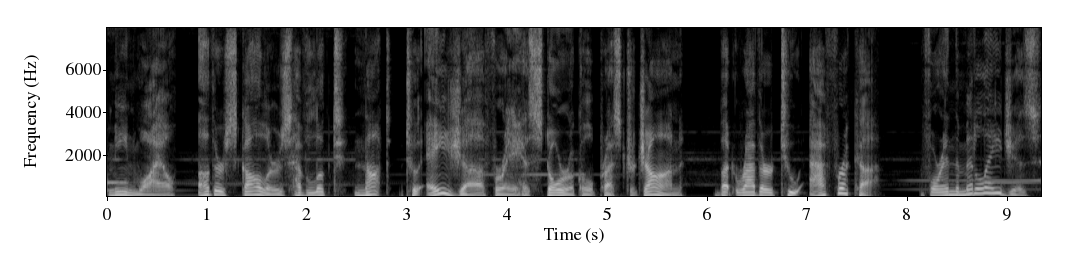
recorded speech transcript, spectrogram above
Meanwhile, other scholars have looked not to Asia for a historical Prester John, but rather to Africa for in the Middle Ages,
